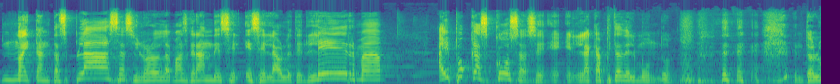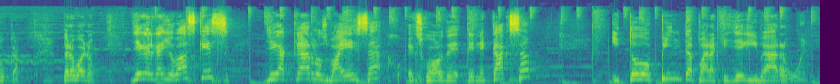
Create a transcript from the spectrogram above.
no hay tantas plazas, sino la más grande es el, es el outlet en Lerma. Hay pocas cosas en, la capital del mundo, en Toluca. Pero bueno, llega el Gallo Vázquez, llega Carlos Baeza, exjugador de, de Necaxa, y todo pinta para que llegue Ibarwen.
